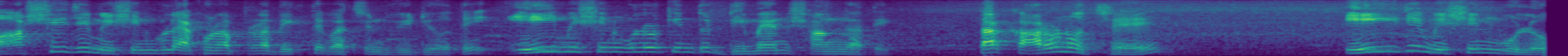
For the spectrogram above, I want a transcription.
পাশে যে মেশিনগুলো এখন আপনারা দেখতে পাচ্ছেন ভিডিওতে, এই মেশিনগুলোর কিন্তু ডিম্যান্ড সাংঘাতিক। তার কারণ হচ্ছে, এই যে মেশিনগুলো,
